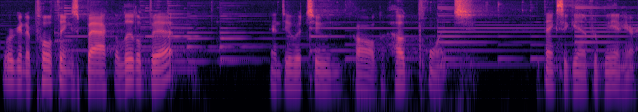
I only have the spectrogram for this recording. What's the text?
We're going to pull things back a little bit and do a tune called Hug Point. Thanks again for being here.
